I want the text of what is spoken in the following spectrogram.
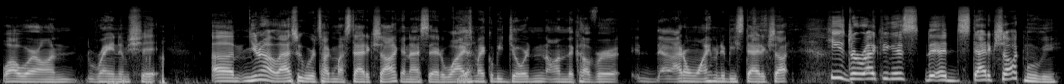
While we're on random shit, um, you know how last week we were talking about Static Shock, and I said, "Why is Michael B. Jordan on the cover? I don't want him to be Static Shock. He's directing a Static Shock movie.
